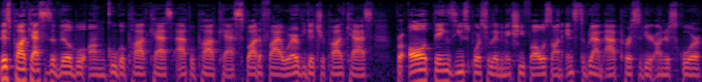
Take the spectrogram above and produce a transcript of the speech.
This podcast is available on Google Podcasts, Apple Podcasts, Spotify, wherever you get your podcasts. For all things U Sports related, make sure you follow us on Instagram at persevere underscore,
